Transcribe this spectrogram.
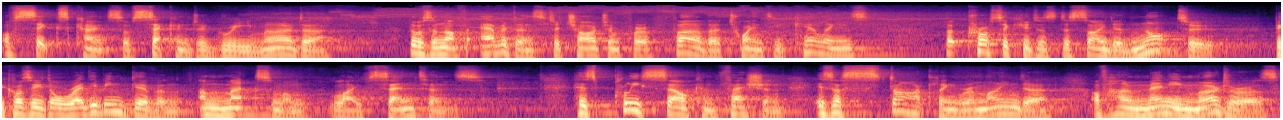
of six counts of second degree murder. There was enough evidence to charge him for a further 20 killings, but prosecutors decided not to because he'd already been given a maximum life sentence. His police cell confession is a startling reminder of how many murderers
